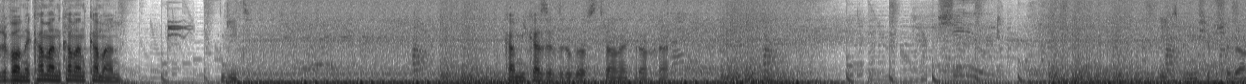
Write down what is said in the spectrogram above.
Czerwony, kaman, kaman, kaman. Git. Kamikaze w drugą stronę trochę. X by mi się przydał.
